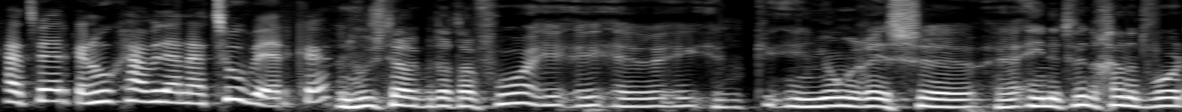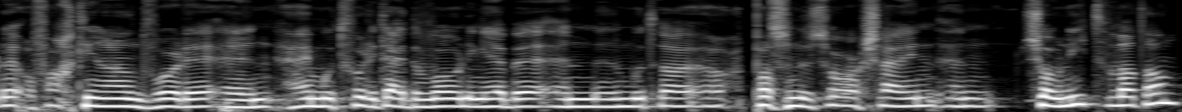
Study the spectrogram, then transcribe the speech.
gaat werken? En hoe gaan we daar naartoe werken? En hoe stel ik me dat dan voor? Eh, eh, eh, Een jongere is eh, 21 aan het worden of 18 aan het worden. En hij moet voor die tijd een woning hebben. En er moet eh, passende zorg zijn. En zo niet, wat dan?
